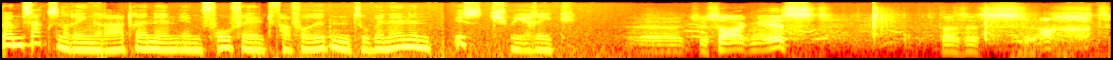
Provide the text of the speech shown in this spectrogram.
Beim Sachsenring-Radrennen im Vorfeld Favoriten zu benennen, ist schwierig. Äh, zu sagen ist, dass es acht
